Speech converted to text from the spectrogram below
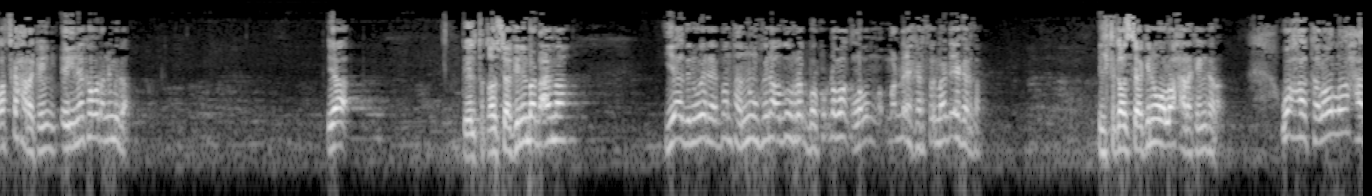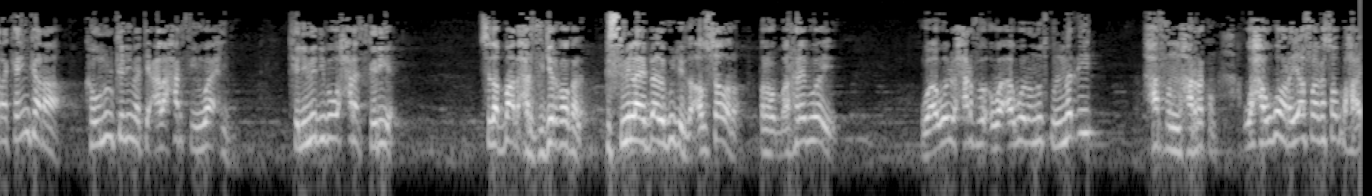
waad iska xarakayni eyna ka waran imiga ya. Saakiniin baa dhacay ma yaadina way reebantaha nuunkina aduu bar ku dhawaaq laba ma ma dhici karta iltiqaa saakiniin waa loo xarakeyn karaa waxaa kaloo loo xarakeyn karaa kownulkelimati calaa xarfin waaxid kelimadiiba waa xaraf keliya sida baad xarfu jirka oo kale. Bismillahi bada ku jirta adu sadar bal reeb weeye waa awalu nutqu lmari xarfun muxarakun waxa ugu horeya afka ka soo baxaa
